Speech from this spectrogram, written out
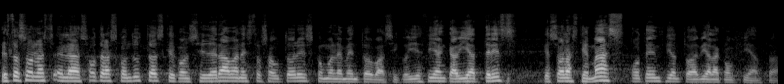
Estas son las, otras conductas que consideraban estos autores como elemento básico. Y decían que había tres que son las que más potencian todavía la confianza.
